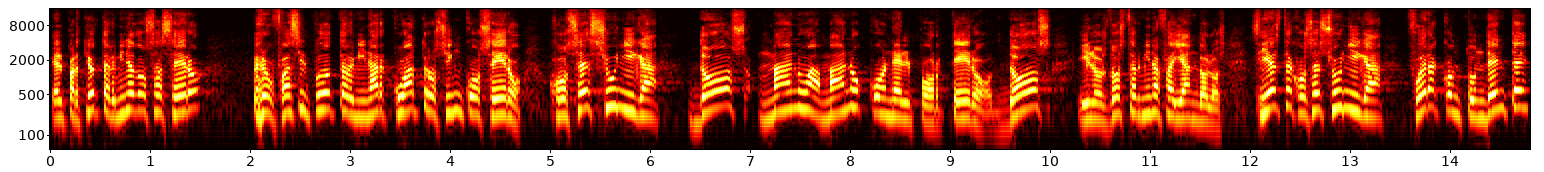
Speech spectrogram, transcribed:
el partido termina 2 a 0, pero fácil pudo terminar 4-5-0. José Zúñiga, dos mano a mano con el portero, dos y los dos termina fallándolos. Si este José Zúñiga fuera contundente,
